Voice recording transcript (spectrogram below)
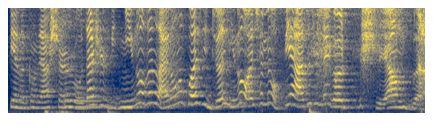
变得更加深入。嗯但是尼尼诺跟莱农的关系，你觉得尼诺完全没有变啊，就是那个屎样子。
